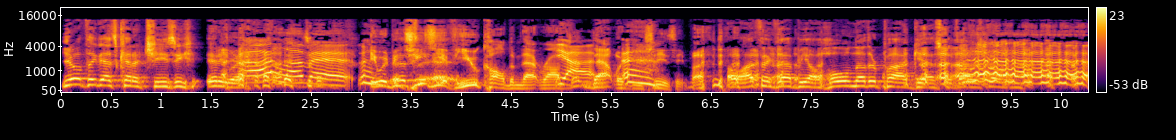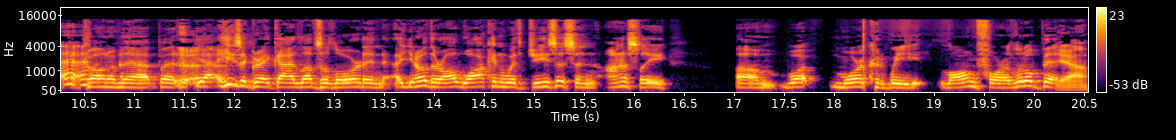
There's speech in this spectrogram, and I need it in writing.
You don't think that's kind of cheesy? Anyway, I love it. It would be cheesy if you called him that, Rob. Yeah. that would be cheesy. But oh, I think that'd be a whole nother podcast if I was calling, calling him that. But yeah, he's a great guy. Loves the Lord, and uh, you know they're all walking with Jesus. And honestly, um, what more could we long for? A little bit. Yeah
